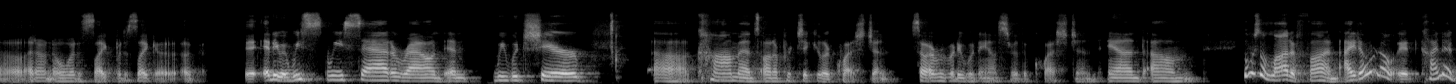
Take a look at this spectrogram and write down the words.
uh, I don't know what it's like, but it's like a, anyway, we we sat around and we would share uh, comments on a particular question. So everybody would answer the question, and um, it was a lot of fun. I don't know. It kind of,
